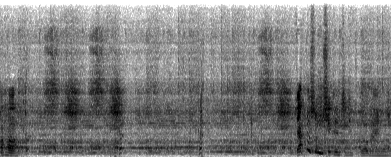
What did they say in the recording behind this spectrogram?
Aha. Jak muszę mu się kręcić? Dobra, nie może.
